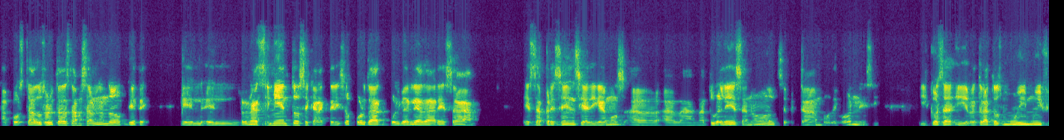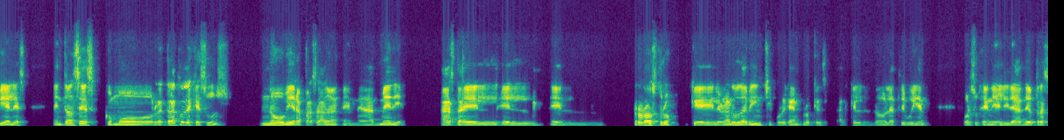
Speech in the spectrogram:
apostado, sobre todo estamos hablando, fíjate, el, el Renacimiento se caracterizó por dar, volverle a dar esa, esa presencia, digamos, a, la naturaleza, ¿no? Se pintaban bodegones y, y cosas, y retratos muy, muy fieles. Entonces, como retrato de Jesús, no hubiera pasado en, en la Edad Media. Hasta el, el, el, rostro que Leonardo da Vinci, por ejemplo, que al que no le atribuyen, por su genialidad de otras,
